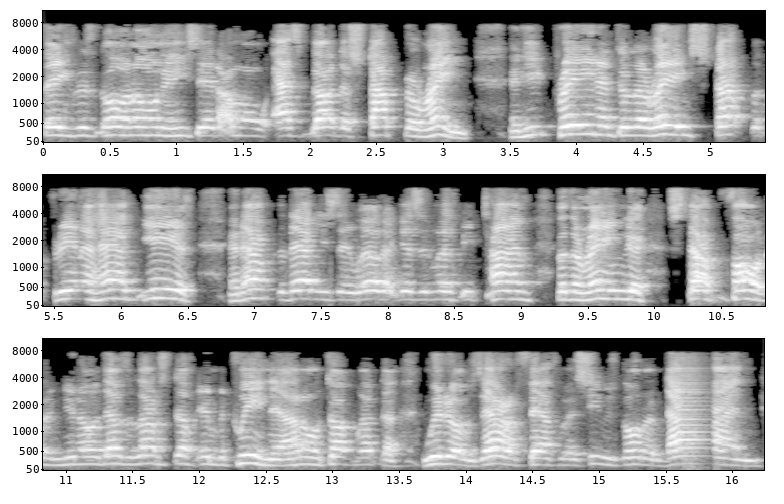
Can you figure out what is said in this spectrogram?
things was going on. And he said, I'm going to ask God to stop the rain. And he prayed until the rain stopped for three and a half years. And after that, he said, well, I guess it must be time for the rain to stop falling. You know, there was a lot of stuff in between there. I don't talk about the widow of Zarephath where she was going to die and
